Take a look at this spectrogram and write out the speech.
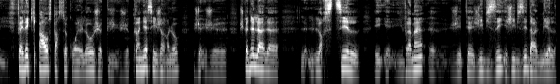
il fallait qu'ils passent par ce coin-là. Je, connais ces gens-là. Je, connais le- le- le- leur style. Et, vraiment, euh, j'ai visé, visé dans le mille.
